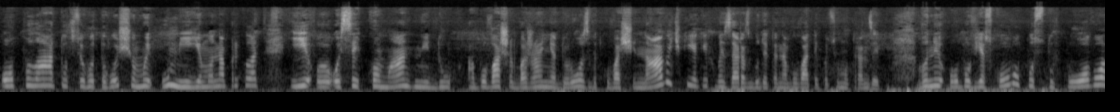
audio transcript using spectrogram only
Оплату всього того, що ми уміємо, наприклад, і е, ось цей командний дух або ваше бажання до розвитку, ваші навички, яких ви зараз будете набувати по цьому транзиту, вони обов'язково поступово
